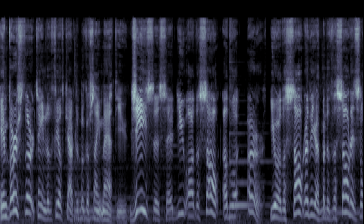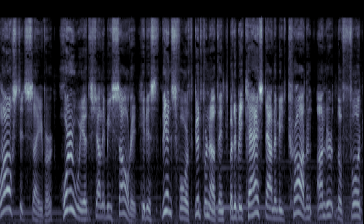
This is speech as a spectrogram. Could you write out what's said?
In verse 13 of the fifth chapter of the book of St. Matthew, Jesus said, You are the salt of the earth. You are the salt of the earth. But if the salt has lost its savor, wherewith shall it be salted? It is thenceforth good for nothing, but to be cast out and be trodden under the foot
